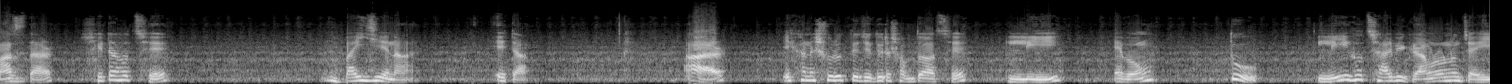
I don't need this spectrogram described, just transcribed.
মাজদার, সেটা হচ্ছে বাইয়েনা এটা। আর এখানে শুরুতে যে দুইটা শব্দ আছে, লি এবং তু লি হচ্ছে আরবি গ্রামার অনুযায়ী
